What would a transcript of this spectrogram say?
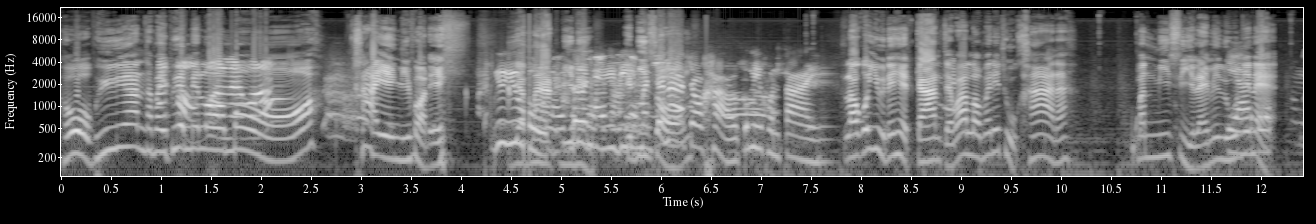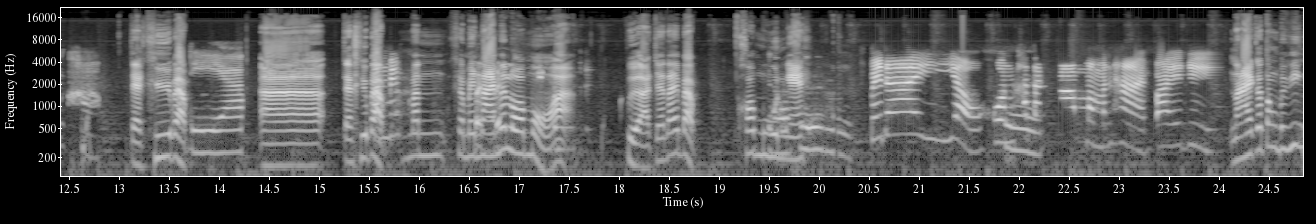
โหเพื่อนทำไมเพื่อนไม่รอหมอฆ่าเองรีพอร์ตเอง อยู่เยี่ยมมากดีๆเลยเดินดีเอ็มๆดีมันสก็องหน้าจอข่าวแล้วก็มีคนตาย เราก็อยู่ในเหตุการณ์แต่ว่าเราไม่ได้ถูกฆ่านะ มันมีสีอะไรไม่รู้นี่แหละแต่คือแบบเดียวอ่าแต่คือแบบมันทำไมนายไม่รอหมออะเผื่ออาจจะได้แบบข้อมูลไง ไม่ได้เหี่ยวคนฆาตกรรมอะมันหายไปดิ นายก็ต้องไปวิ่ง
